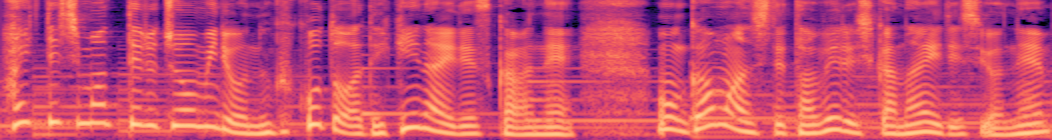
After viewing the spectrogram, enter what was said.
入ってしまってる調味料を抜くことはできないですからね。もう我慢して食べるしかないですよね。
